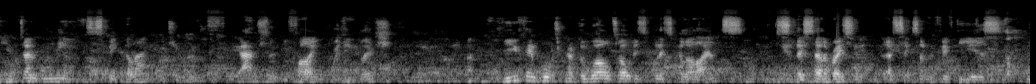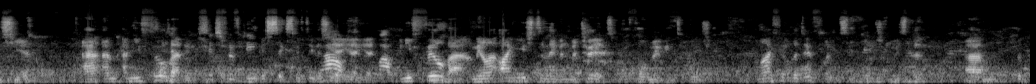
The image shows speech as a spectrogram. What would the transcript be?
You don't need to speak the language. You're absolutely fine with English. The UK and Portugal have the world's oldest political alliance. They're celebrating uh, 650 years this year. Uh, and, and you feel that in the UK. 650? It's 650 this Wow. year, yeah, yeah. Wow. And you feel that. I mean, I, I used to live in Madrid before moving to Portugal. And I feel the difference in Portugal is that um, the,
